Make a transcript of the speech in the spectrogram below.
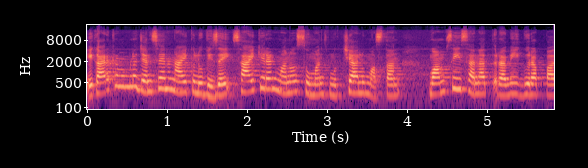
ఈ కార్యక్రమంలో జనసేన నాయకులు విజయ్ సాయి కిరణ్ మనోజ్ సుమంత్ ముత్యాలు మస్తాన్ వంశీ సనత్ రవి గురప్ప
